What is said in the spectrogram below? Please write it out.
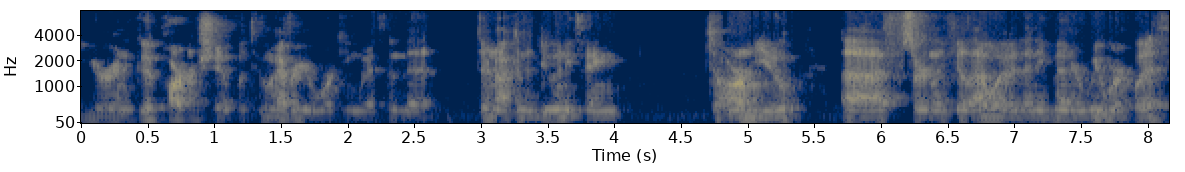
you're in a good partnership with whomever you're working with and that they're not going to do anything to harm you. Uh, I certainly feel that way with any vendor we work with.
